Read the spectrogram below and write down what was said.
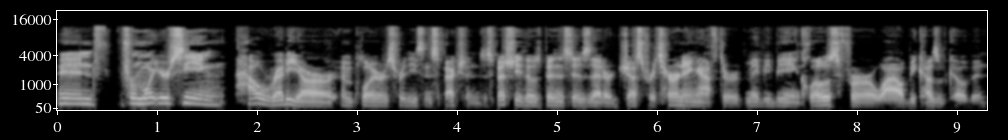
And from what you're seeing, how ready are employers for these inspections, especially those businesses that are just returning after maybe being closed for a while because of COVID?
